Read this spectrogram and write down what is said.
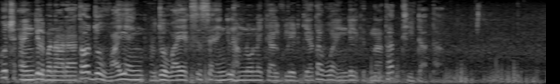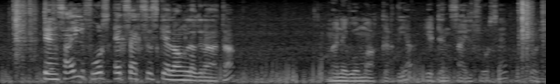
कुछ एंगल बना रहा था और जो वाई एंग जो वाई एक्सिस से एंगल हम लोगों ने कैलकुलेट किया था, वो एंगल कितना था? थीटा था। टेंसाइल फोर्स एक्स एक्सिस के अलॉन्ग लग रहा था। मैंने वो मार्क कर दिया। ये टेंसाइल फोर्स है। सॉरी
